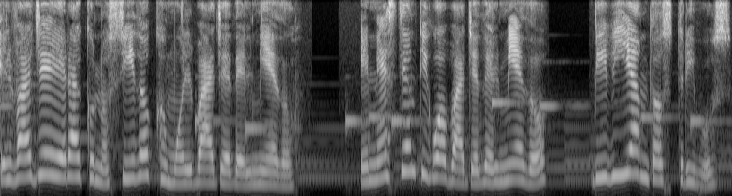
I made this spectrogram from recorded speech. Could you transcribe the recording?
el valle era conocido como el Valle del Miedo. En este antiguo Valle del Miedo vivían dos tribus.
